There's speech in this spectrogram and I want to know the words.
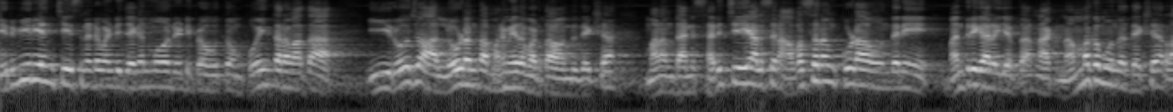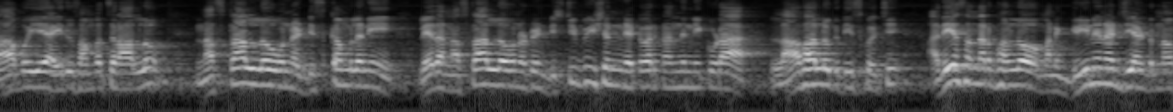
నిర్వీర్యం చేసినటువంటి జగన్మోహన్ రెడ్డి ప్రభుత్వం పోయిన తర్వాత ఈ రోజు ఆ లోడ్ అంతా మన మీద పడతా ఉంది దీక్ష. మనం దాన్ని సరిచేయాల్సిన అవసరం కూడా ఉందని మంత్రి గారికి చెప్తాను. నాకు నమ్మకం ఉంది దీక్ష. రాబోయే ఐదు సంవత్సరాల్లో నష్టాల్లో ఉన్న డిస్కమ్లని లేదా నష్టాల్లో ఉన్నటువంటి డిస్ట్రిబ్యూషన్ నెట్వర్క్ అందరినీ కూడా లాభాల్లోకి తీసుకొచ్చి అదే సందర్భంలో మన గ్రీన్ ఎనర్జీ అంటున్నాం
